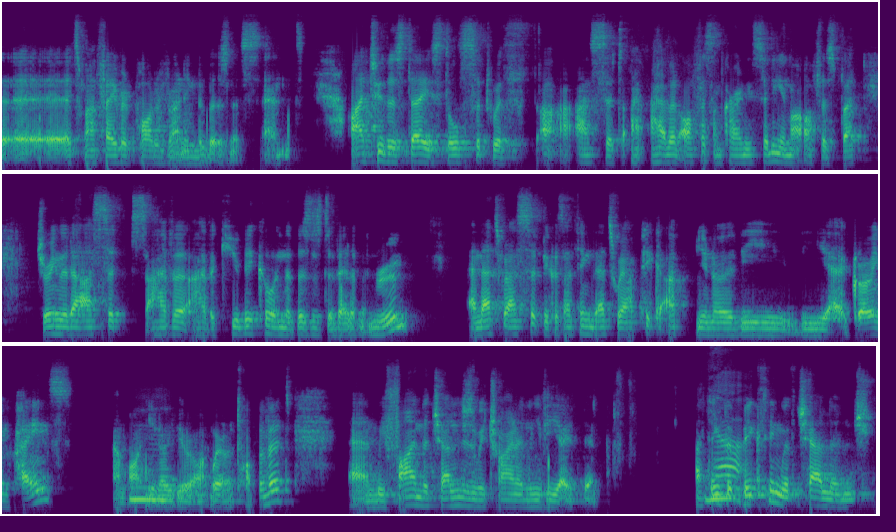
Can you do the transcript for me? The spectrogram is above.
Uh, it's my favorite part of running the business. And I, to this day, still sit with. I, I sit. I have an office. I'm currently sitting in my office, but during the day, I sit. I have a I have a cubicle in the business development room and that's where I sit because I think that's where I pick up, you know, the the uh, growing pains. Um, mm. You know, mm. you're on, we're on top of it, and we find the challenges. We try and alleviate them. I think yeah. the big thing with challenge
